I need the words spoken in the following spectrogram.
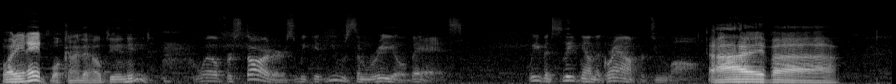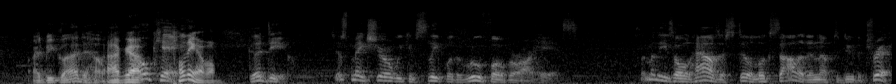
What do you need? What kind of help do you need? Well, for starters, we could use some real beds. We've been sleeping on the ground for too long. I've, uh, I'd be glad to help. I've got Okay. plenty of them. Good deal. Just make sure we can sleep with a roof over our heads. Some of these old houses still look solid enough to do the trick.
